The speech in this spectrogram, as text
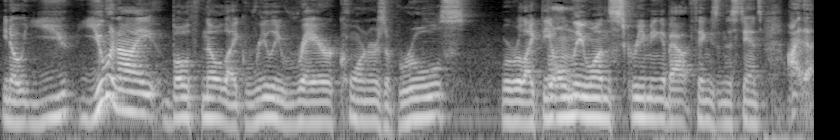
You know, you you and I both know like really rare corners of rules where we're like the mm-hmm. only ones screaming about things in the stands. I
